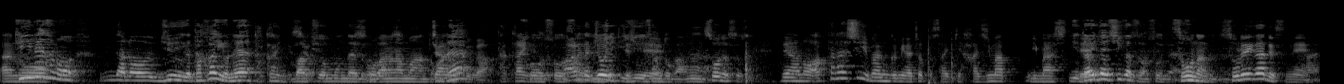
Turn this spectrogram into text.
あの TBS のあの順位が高いよね。高いんですよ。爆笑問題とかバナナマンとジかね。ャンクが高いんですよ。そうそうそう。まああれが上位に来て伊集院てさんとか。うん。そうですそうです。で、あの新しい番組がちょっと最近始まりまして、大体4月はそうじゃないそうなんです、それがですね、は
